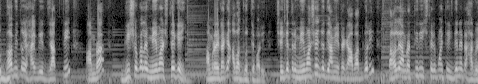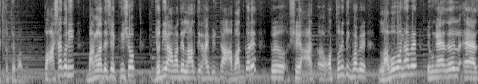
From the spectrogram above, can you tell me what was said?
উদ্ভাবিত এই হাইব্রিড জাতটি আমরা গ্রীষ্মকালে মে মাস থেকেই আমরা এটাকে আবাদ করতে পারি। সেই ক্ষেত্রে মে মাসে যদি আমি এটাকে আবাদ করি, তাহলে আমরা তিরিশ থেকে পঁয়ত্রিশ দিন এটা হারভেস্ট করতে পারব। তো আশা করি বাংলাদেশের কৃষক যদি আমাদের লাল তীর হাইব্রিডটা আবাদ করে, তো সে অর্থনৈতিকভাবে লাভবান হবে এবং অ্যাজ ওয়েল অ্যাজ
